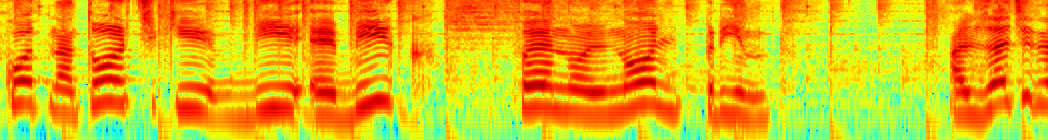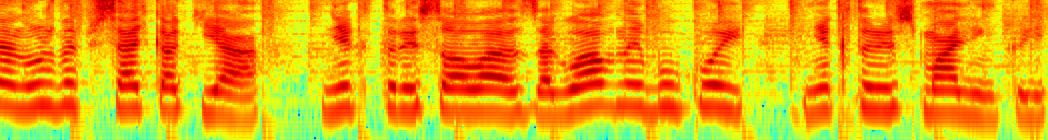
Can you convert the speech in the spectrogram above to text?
Код на тортике Be a Big F00 Print. Обязательно нужно писать как я. Некоторые слова с заглавной буквой, некоторые с маленькой.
